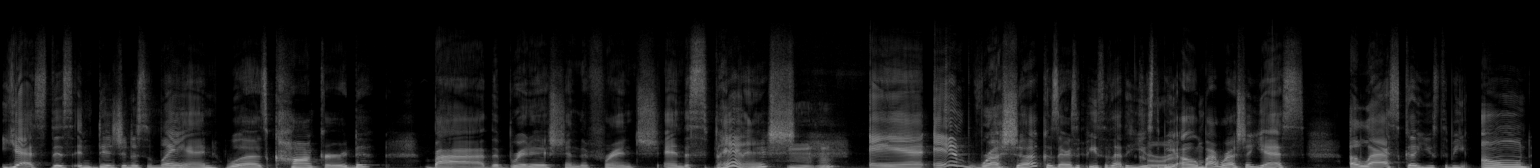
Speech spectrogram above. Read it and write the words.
yes, this indigenous land was conquered by the British and the French and the Spanish mm-hmm. and and Russia, because there's a piece of that that used to be owned by Russia. Yes. Alaska used to be owned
